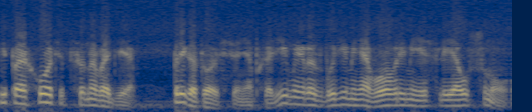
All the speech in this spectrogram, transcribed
и поохотиться на воде. Приготовь все необходимое и разбуди меня вовремя, если я усну.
